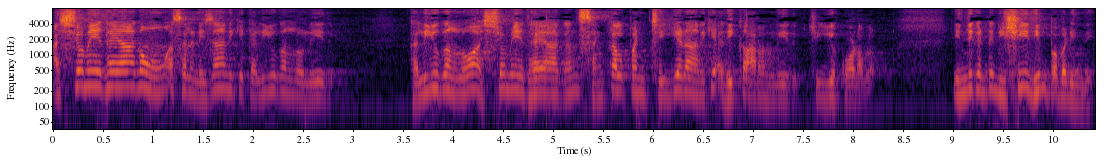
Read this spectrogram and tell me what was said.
అశ్వమేధయాగం అసలు నిజానికి కలియుగంలో లేదు. కలియుగంలో అశ్వమేధయాగం సంకల్పం చెయ్యడానికి అధికారం లేదు చెయ్యకూడదు. ఎందుకంటే నిషేధింపబడింది.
